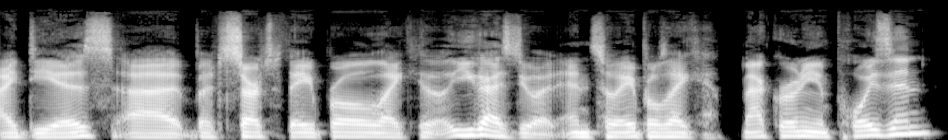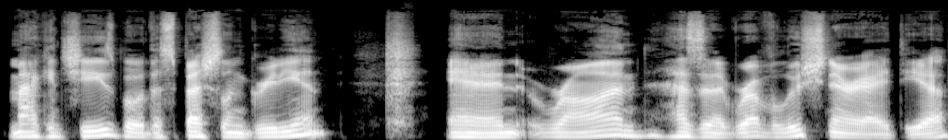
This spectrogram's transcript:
ideas, uh, but starts with April, like, you guys do it. And so April's like, macaroni and poison, mac and cheese, but with a special ingredient. And Ron has a revolutionary idea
